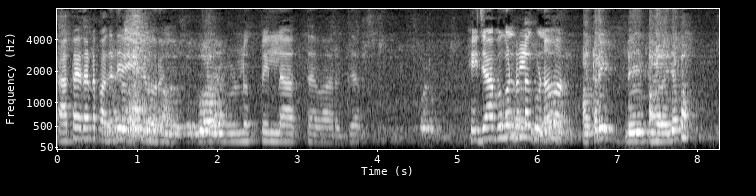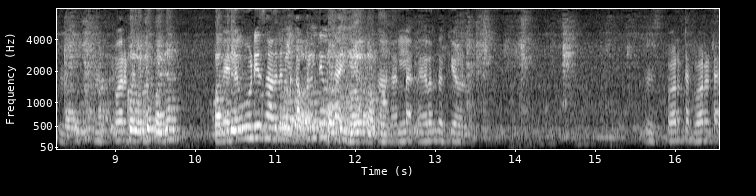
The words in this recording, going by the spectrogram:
താത്ത ഏതാണ്ട് പകുതി വെയിറ്റ് പറഞ്ഞു ഉളുപ്പില്ലാത്ത വർഗം. ഹിജാബ് കൊണ്ടുള്ള ഗുണമാ. പോരട്ടെ വില കൂടിയ സാധനങ്ങൾ കപ്പലിന്റെ മിഠായി നല്ല അല്ല വേറെന്തൊക്കെയാണ് ഉം, പോരട്ടെ പോരട്ടെ.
